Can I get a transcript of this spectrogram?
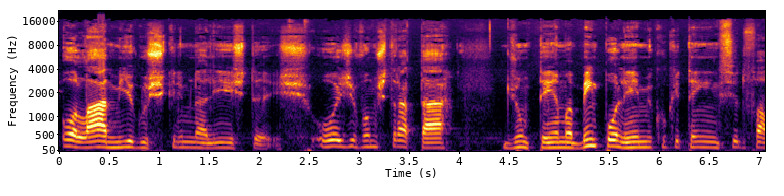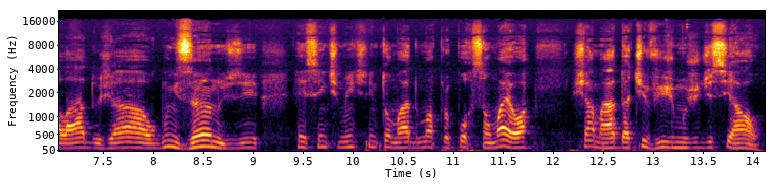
Olá, amigos criminalistas. Hoje vamos tratar de um tema bem polêmico que tem sido falado já há alguns anos e recentemente tem tomado uma proporção maior, chamado ativismo judicial.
